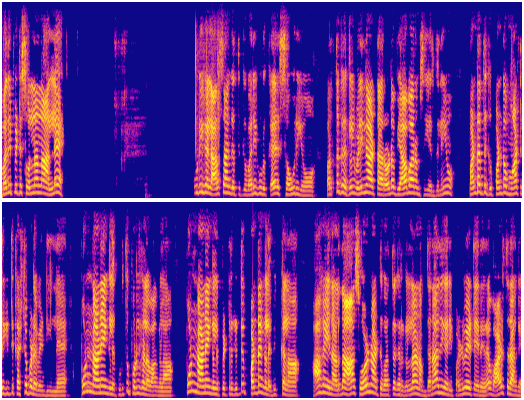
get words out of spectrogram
மதிப்பிட்டு சொல்லலாம்ல? குடிகள் அரசாங்கத்துக்கு வரி கொடுக்க சௌரியம் வர்த்தகர்கள் வெளிநாட்டாரோட வியாபாரம் செய்யறதுலயும் பண்டத்துக்கு பண்டம் மாற்றிக்கிட்டு கஷ்டப்பட வேண்டியில்ல. பொன் நாணயங்களை கொடுத்து பொருள்களை வாங்கலாம். பொன் நாணயங்களை பெற்றுக்கிட்டு பண்டங்களை விற்கலாம். ஆகையினாலதான் சோழ நாட்டு வர்த்தகர்கள்லாம் நம் தனாதிகாரி பழுவேட்டையரை வாழ்த்துறாங்க.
